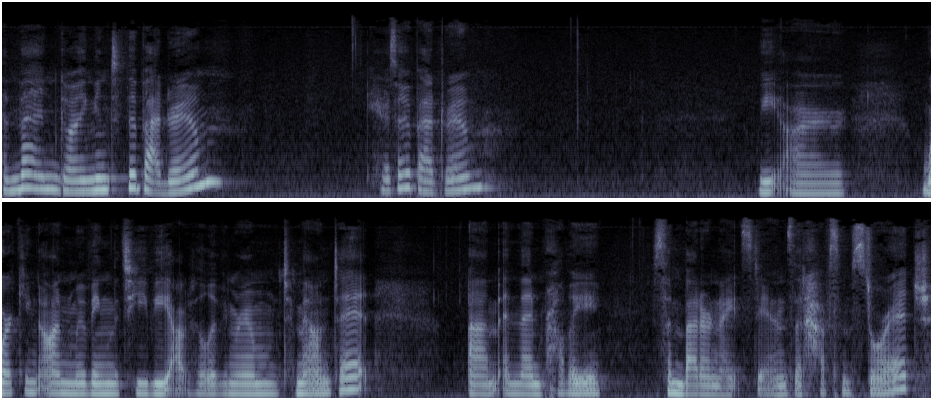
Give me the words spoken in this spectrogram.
And then going into the bedroom, here's our bedroom. We are working on moving the TV out to the living room to mount it. Um, and then probably some better nightstands that have some storage.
